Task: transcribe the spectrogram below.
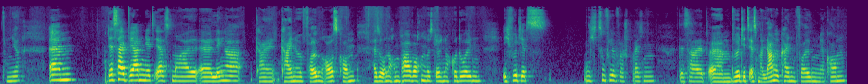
von mir, ähm, deshalb werden jetzt erstmal äh, länger kein, keine Folgen rauskommen. Also noch ein paar Wochen müsst ihr euch noch gedulden. Ich würde jetzt nicht zu viel versprechen. Deshalb ähm, wird jetzt erstmal lange keine Folgen mehr kommen.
